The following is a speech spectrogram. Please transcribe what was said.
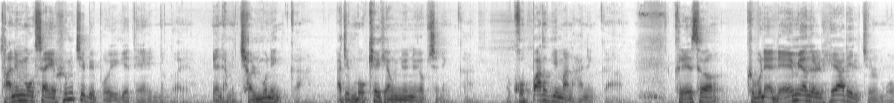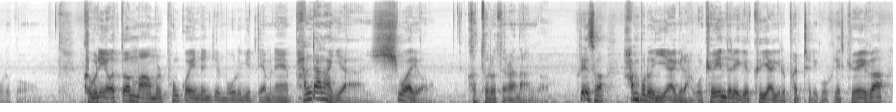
담임 목사의 흠집이 보이게 되어 있는 거예요. 왜냐하면 젊으니까 아직 목회 경륜이 없으니까 곧바르기만 하니까 그래서 그분의 내면을 헤아릴 줄 모르고 그분이 어떤 마음을 품고 있는지 모르기 때문에 판단하기가 쉬워요. 겉으로 드러난 거. 그래서 함부로 이야기를 하고 교인들에게 그 이야기를 퍼뜨리고 그래서 교회가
